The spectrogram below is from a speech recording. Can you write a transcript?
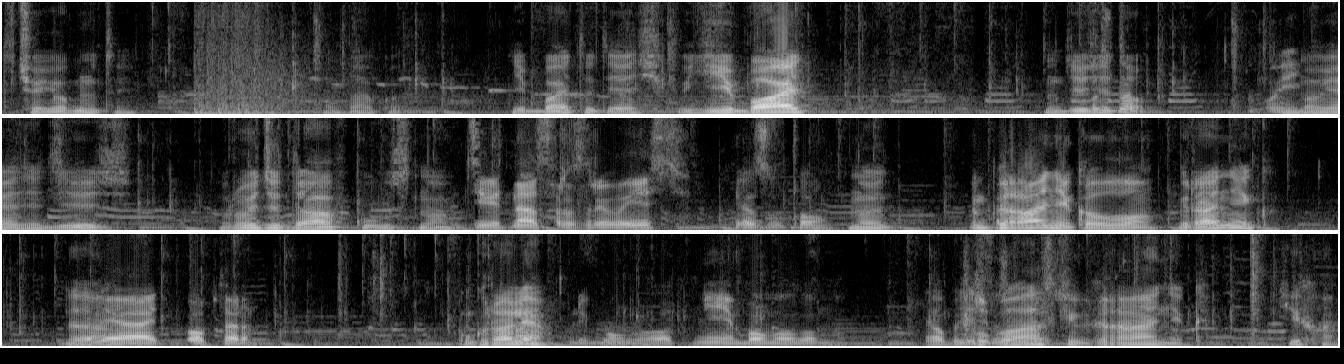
Ты чё, ёбнутый? Вот так вот. Ебать тут ящик. Ебать! Надеюсь, это... Вкусно? Ой. Ну, я надеюсь. Вроде да, вкусно. 19 разрыва есть. Я затол. Ну, Граник, алло. граник? Да. Блять, коптер. Украли? Или бомба, вот. Не, бомба, бомба. Я ближе. Фугаски, граник. Тихо.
